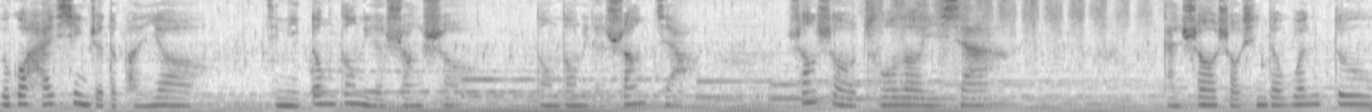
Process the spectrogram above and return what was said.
如果还醒着的朋友请你动动你的双手动动你的双脚双手搓热一下感受手心的温度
